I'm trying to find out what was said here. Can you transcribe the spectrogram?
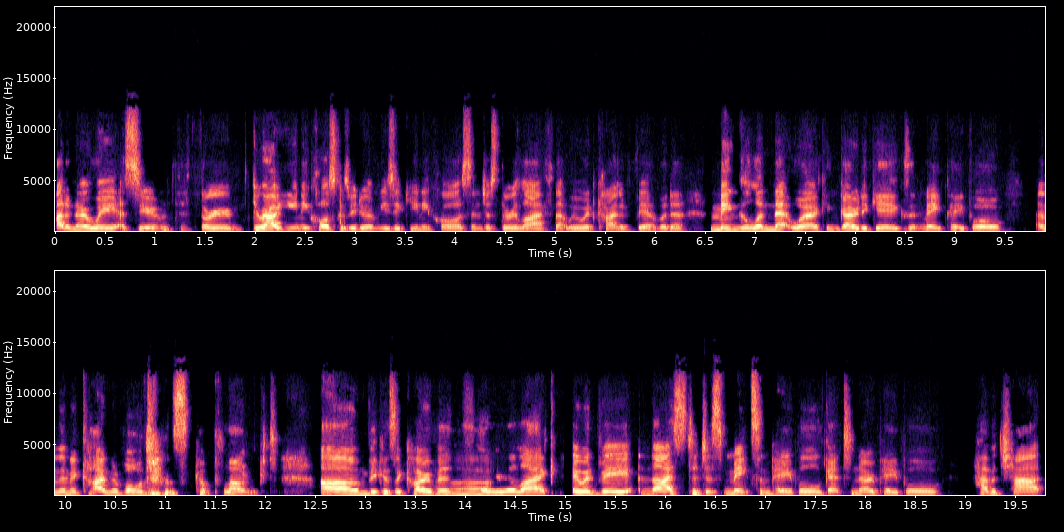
I don't know. We assumed through through our uni course because we do a music uni course and just through life that we would kind of be able to mingle and network and go to gigs and meet people. And then it kind of all just kaplunked um, because of COVID. Ah. So we were like, it would be nice to just meet some people, get to know people, have a chat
